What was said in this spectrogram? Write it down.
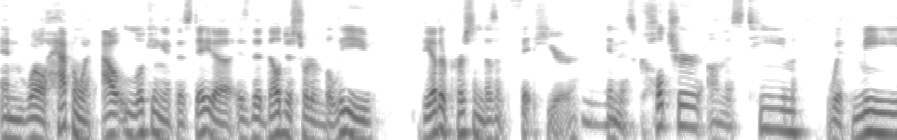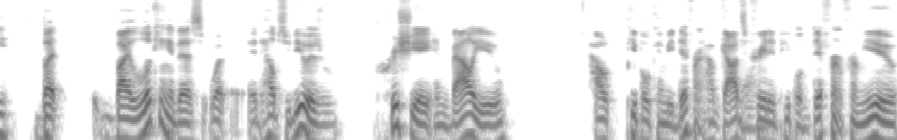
and what'll happen without looking at this data is that they'll just sort of believe the other person doesn't fit here in this culture, on this team, with me. But by looking at this, what it helps you do is appreciate and value how people can be different, how God's Yeah. created people different from you,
